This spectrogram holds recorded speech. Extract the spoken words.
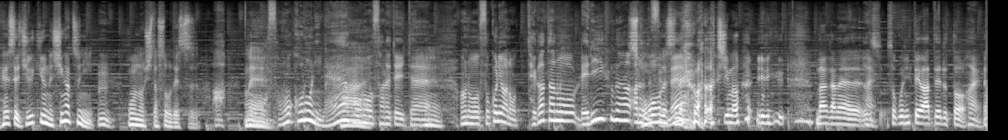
ー、平成19年4月に奉納したそうです。あもうその頃にね、はい、奉納されていて、えーあのそこにはあの手形のレリーフがあるんですよね。そうですね。私もレリーフ。なんかね、はい、そこに手を当てると、はい、え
